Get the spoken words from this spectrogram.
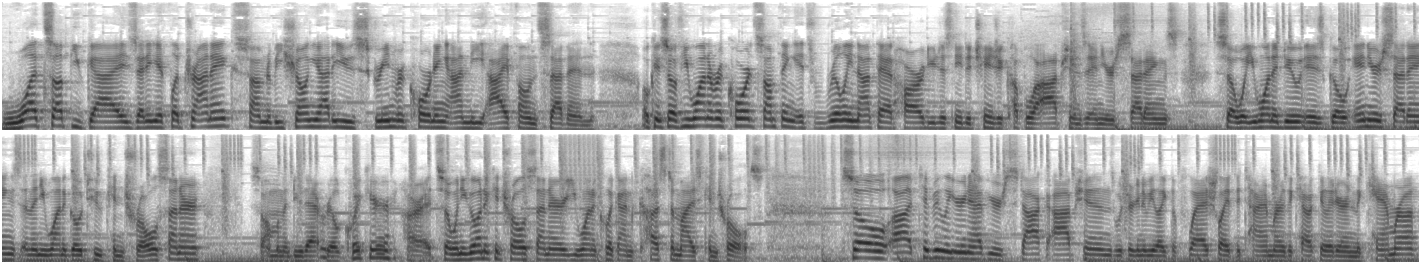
What's up, you guys? Eddie at Fliptroniks. So I'm going to be showing you how to use screen recording on the iPhone 7. Okay, so if you want to record something, it's really not that hard. You just need to change a couple of options in your settings. So what you want to do is go in your settings and then you want to go to Control Center. So I'm going to do that real quick here. All right, so when you go into Control Center, you want to click on Customize Controls. So uh, typically you're gonna have your stock options, which are gonna be like the flashlight, the timer, the calculator, and the camera.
